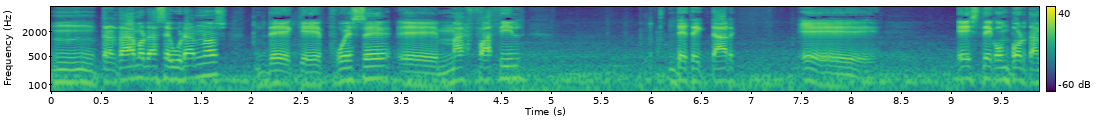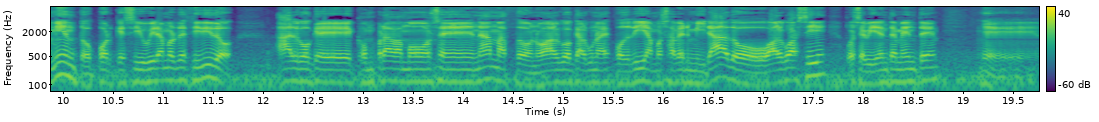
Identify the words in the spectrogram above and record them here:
mm, tratábamos de asegurarnos de que fuese más fácil detectar eh, este comportamiento, porque si hubiéramos decidido algo que comprábamos en Amazon o algo que alguna vez podríamos haber mirado o algo así, pues evidentemente eh,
